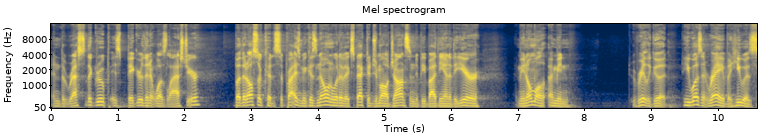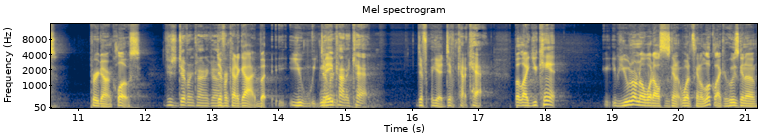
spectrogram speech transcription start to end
and the rest of the group is bigger than it was last year. But that also could surprise me because no one would have expected Jamahl Johnson to be by the end of the year. I mean, almost, I mean, really good. He wasn't Ray, but he was pretty darn close. He's a different kind of guy. Different kind of guy, but you different maybe, kind of cat. Different, yeah, different kind of cat. But like you can't, you don't know what else is gonna what it's gonna look like or who's gonna.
